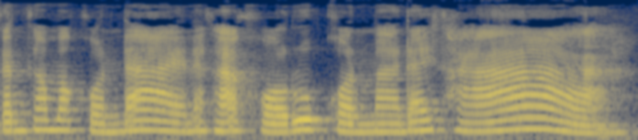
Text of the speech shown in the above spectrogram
กันเข้ามาก่อนได้นะคะ ขอรูปก่อนมาได้ค่ะ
